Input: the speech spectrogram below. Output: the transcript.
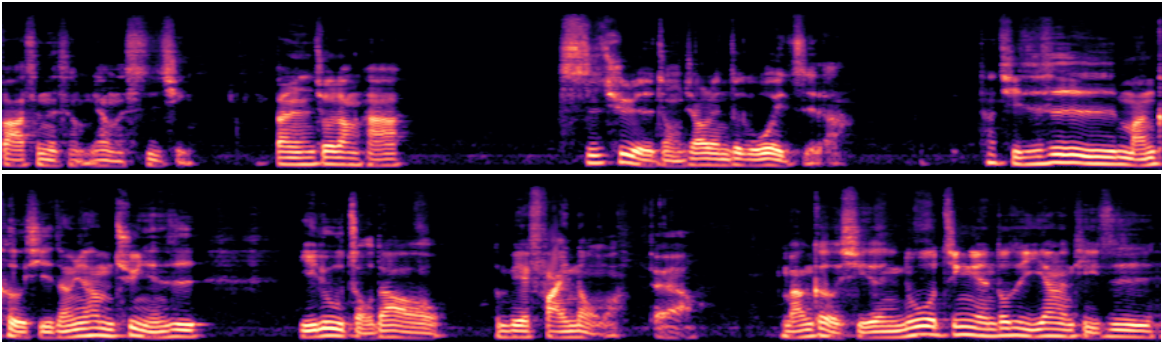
发生了什么样的事情，但是就让他失去了总教练这个位置啦。他其实是蛮可惜的，因为他们去年是一路走到 NBA Final 嘛，对啊。蛮可惜的。你如果今年都是一样的体制，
